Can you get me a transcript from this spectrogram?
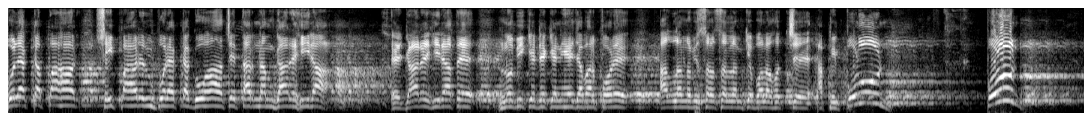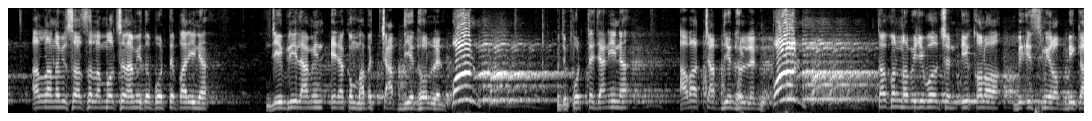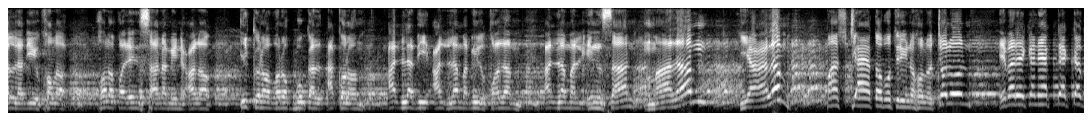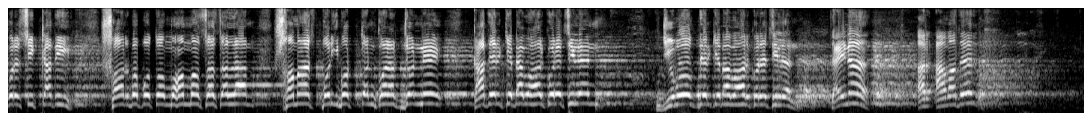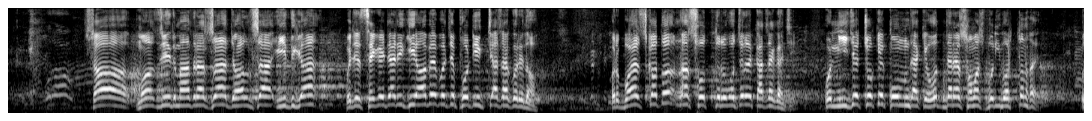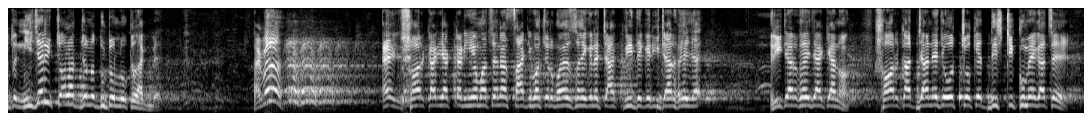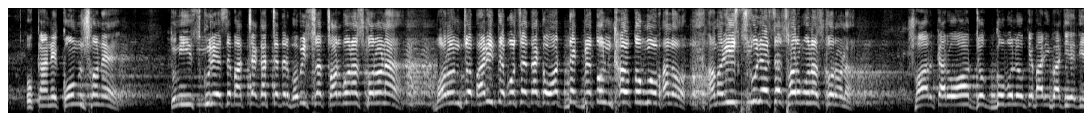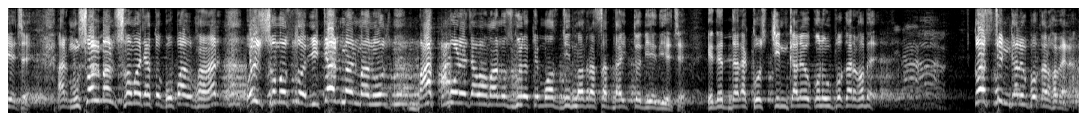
বলে একটা পাহাড়। সেই পাহাড়ের উপর একটা গুহা আছে, তার নাম গারে হীরা। এই গারে হীরাতে নবীকে ডেকে নিয়ে যাবার পরে আল্লাহ নবী সাল্লামকে বলা হচ্ছে, আপনি পড়ুন পড়ুন। আল্লাহ নবী সাল্লাম বলছেন, আমি তো পড়তে পারি না। জিবরিল আমিন এরকম ভাবে চাপ দিয়ে ধরলেন, পড়ুন। পড়তে জানি না। আবার চাপ দিয়ে ধরলেন, পড়ুন। তখন নবীজি বলছেন, ইকরা বি ইসমি রব্বিকাল্লাযী খলাক, খলাকাল ইনসানা মিন আলাক, ইকরা ওয়া রাব্বুকাল আকরাম, আল্লাযী আল্লামা বিল কলম, আল্লামাল ইনসান মা লাম ইয়ালাম। পাঁচটি আয়াত অবতীর্ণ হলো। চলুন, এবার এখানে একটা একটা করে শিক্ষা দিই। সর্বপ্রথম মোহাম্মদ সাল্লাম সমাজ পরিবর্তন করার জন্যে কাদেরকে ব্যবহার করেছিলেন? যুবকদেরকে ব্যবহার করেছিলেন, তাই না? আর আমাদের সব মসজিদ, মাদ্রাসা, জলসা, ঈদগাহ, বলছে, সেক্রেটারি কি হবে? বলছে, ফটিক চাচা করে দাও। ওর বয়স কত? না, সত্তর বছরের কাছাকাছি। ও নিজের চোখে কম দেখে, ওর দ্বারা সমাজ পরিবর্তন হয়। ও তো নিজেরই চলার জন্য দুটো লোক লাগবে। থাকবে না? এই, সরকারি একটা নিয়ম আছে না, ষাট বছর বয়স হয়ে গেলে চাকরি থেকে রিটায়ার হয়ে যায়। রিটায়ার হয়ে যায় কেন? সরকার জানে যে ওর চোখের দৃষ্টি কমে গেছে। ও কানে কম শোনে। তুমি স্কুলে এসে বাচ্চা কাচ্চাদের ভবিষ্যৎ সর্বনাশ করো না। বরঞ্চ বাড়িতে বসে থাকো অর্ধেক বেতন খাও, তবুও ভালো। আমার স্কুলে এসে সর্বনাশ করো না। সরকার অযোগ্য বলে ওকে বাড়ি পাঠিয়ে দিয়েছে। আর মুসলমান সমাজ এত গোপাল ভাঁড়, ওই সমস্ত রিটায়ারমেন্ট মানুষ, বাদ পড়ে যাওয়া মানুষগুলোকে মসজিদ, মাদ্রাসার দায়িত্ব দিয়ে দিয়েছে। এদের দ্বারা কোশ্চিনকালেও কোনো উপকার হবে? কোশ্চিনকালে উপকার হবে না।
